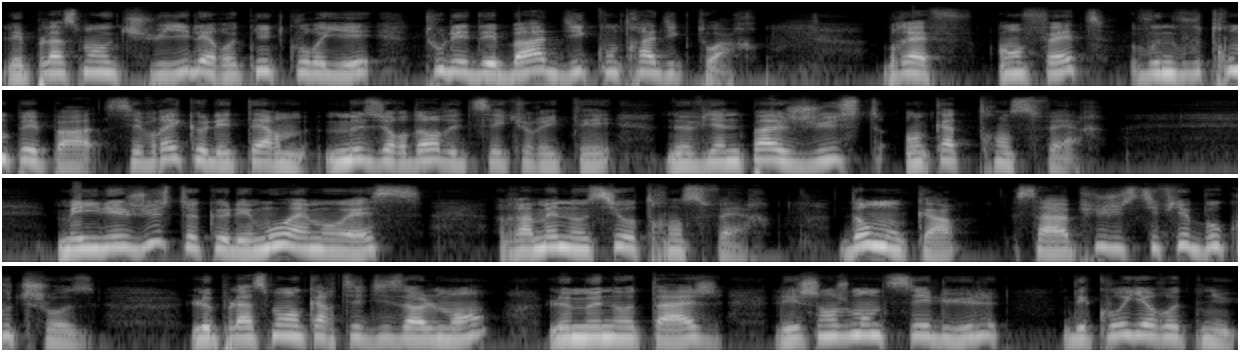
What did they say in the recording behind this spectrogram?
Les placements au QI, les retenues de courrier, tous les débats dits contradictoires. Bref, en fait, vous ne vous trompez pas, c'est vrai que les termes mesure d'ordre et de sécurité ne viennent pas juste en cas de transfert. Mais il est juste que les mots MOS ramènent aussi au transfert. Dans mon cas, ça a pu justifier beaucoup de choses. Le placement au quartier d'isolement, le menottage, les changements de cellules, des courriers retenus.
